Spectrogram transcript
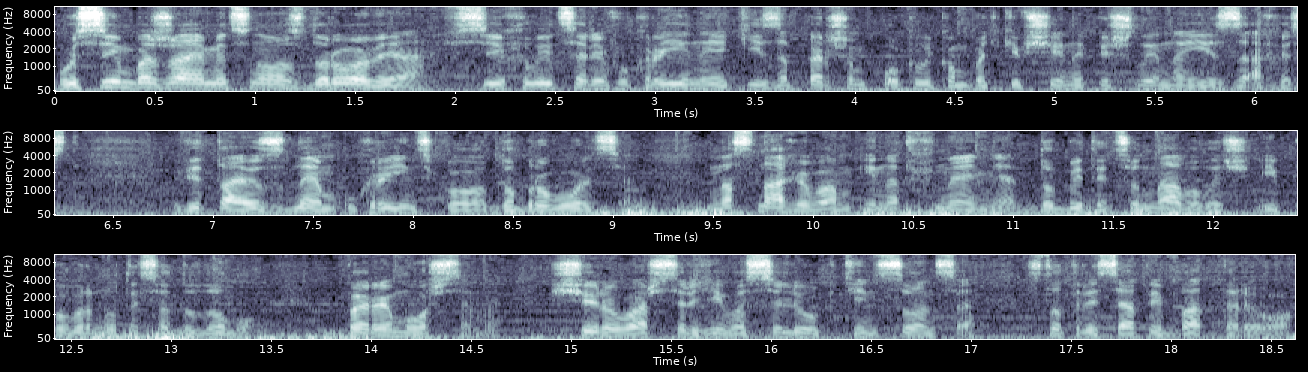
Усім бажаю міцного здоров'я, всіх лицарів України, які за першим покликом батьківщини пішли на її захист. Вітаю з Днем українського добровольця. Наснаги вам і натхнення добити цю наволоч і повернутися додому переможцями. Щиро ваш Сергій Василюк, Тінь Сонця, 130-й бат ТРО.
